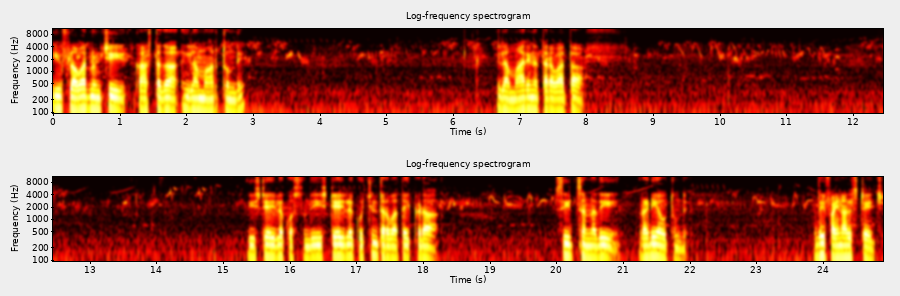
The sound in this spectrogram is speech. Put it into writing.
ఈ ఫ్లవర్ నుంచి కాస్తగా ఇలా మారుతుంది. ఇలా మారిన తర్వాత ఈ స్టేజ్లోకి వస్తుంది. ఈ స్టేజ్లోకి వచ్చిన తర్వాత ఇక్కడ సీడ్స్ అన్నది రెడీ అవుతుంది. అది ఫైనల్ స్టేజ్.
